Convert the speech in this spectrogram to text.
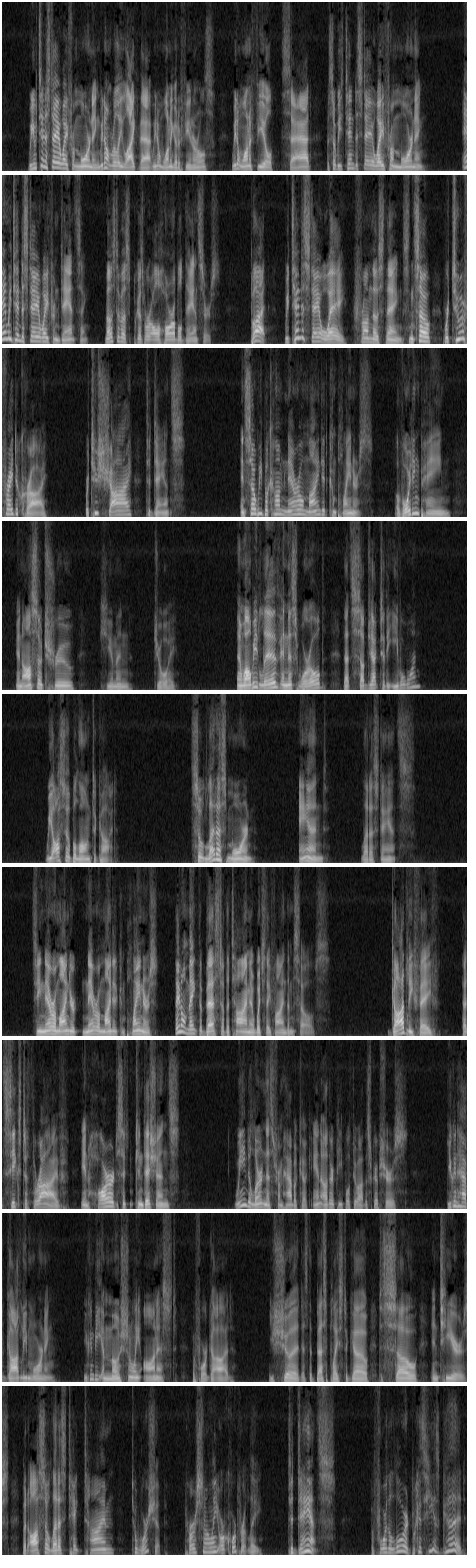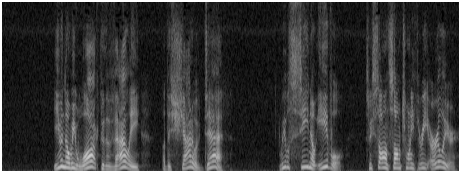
we tend to stay away from mourning. We don't really like that. We don't want to go to funerals. We don't want to feel sad. But so we tend to stay away from mourning. And we tend to stay away from dancing. Most of us, because we're all horrible dancers. But we tend to stay away from those things. And so we're too afraid to cry. We're too shy to dance. And so we become narrow minded complainers, avoiding pain and also true human joy. And while we live in this world that's subject to the evil one, we also belong to God. So let us mourn and let us dance. See, narrow minded complainers, they don't make the best of the time in which they find themselves. Godly faith that seeks to thrive in hard conditions, we need to learn this from Habakkuk and other people throughout the scriptures. You can have godly mourning, you can be emotionally honest before God. You should. That's the best place to go, to sow in tears. But also let us take time to worship, personally or corporately, to dance before the Lord because He is good. Even though we walk through the valley of the shadow of death, we will see no evil. As we saw in Psalm 23 earlier,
